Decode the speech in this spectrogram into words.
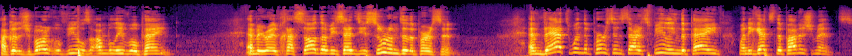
HaKadosh Baruch Hu feels unbelievable pain. And B'Rav Chasadav, he sends Yisurim to the person. And that's when the person starts feeling the pain, when he gets the punishment.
